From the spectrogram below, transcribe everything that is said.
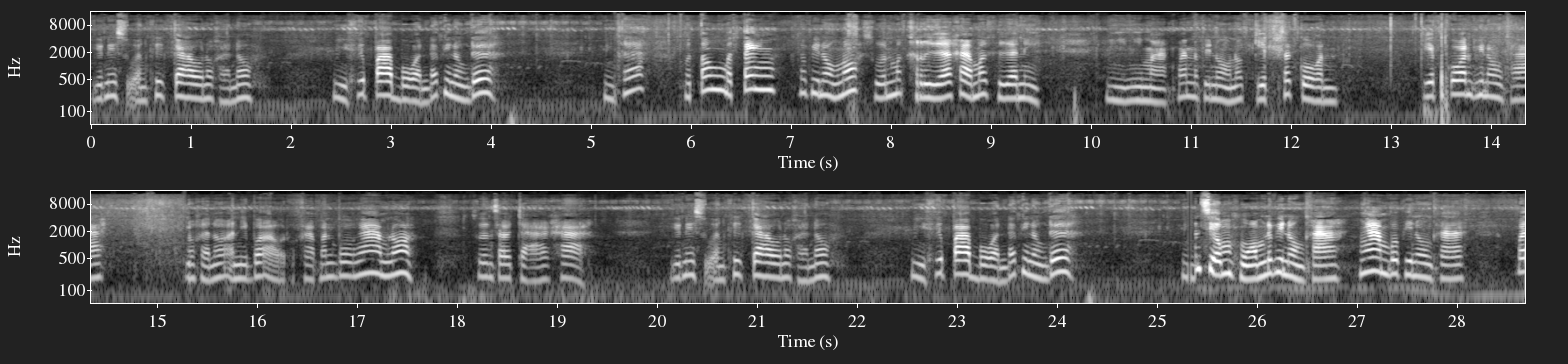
อยู่ในสวนคือเก่าเนาะค่ะเนาะนี่คือป้าบอนนะพี่น้องเด้อนี่ค่ะมาต้องมาแต่งเนาะพี่น้องเนาะสวนมะเขือค่ะมะเขือนี่ นี่นี่หมากมันนะพี่น้องเนาะเก็บซะก่อนเก็บก้อนพี่น้องค่ะเนาะค่ะเนาะอันนี้บ่เอาค่ะ มันบ่งามเนาะส่วนสาวจ๋าค่ะอยู่ในสวนคือเก่าเนาะค่ะเนาะนี่คือป้าบอนนะพี่น้องเด้อมันเสียมหอมนะพี่น้องค่ะงามบ่พี่น้องค่ะ ว่า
